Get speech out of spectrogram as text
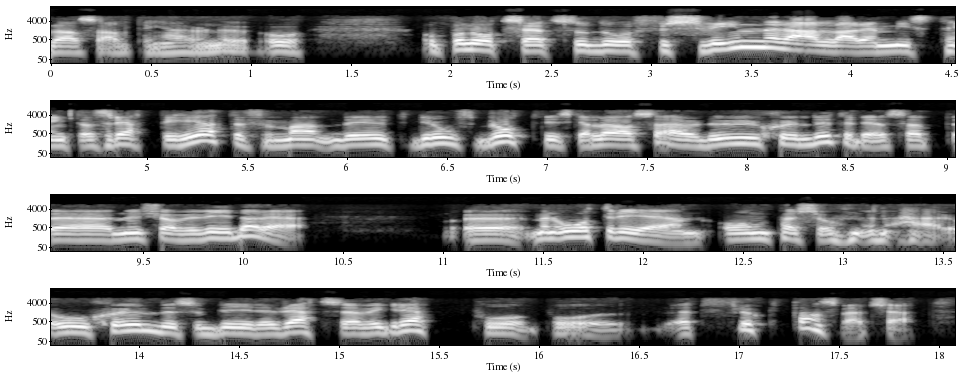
lösa allting här och nu. Och, och på något sätt så då försvinner alla den misstänktas rättigheter för man, det är ett grovt brott vi ska lösa här och du är skyldig till det så att eh, nu kör vi vidare. Eh, men återigen, om personen är oskyldig så blir det rättsövergrepp på, på ett fruktansvärt sätt.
